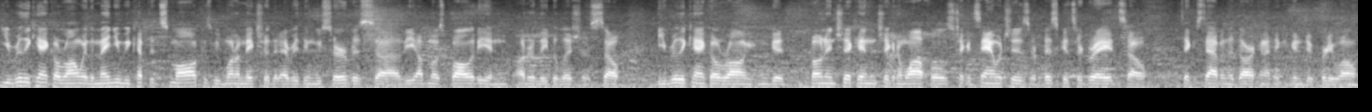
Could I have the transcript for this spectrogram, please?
You really can't go wrong with the menu. We kept it small because we want to make sure that everything we serve is uh, the utmost quality and utterly delicious. So you really can't go wrong. You can get bone-in chicken, chicken and waffles, chicken sandwiches, or biscuits are great. So take a stab in the dark, and I think you're going to do pretty well.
